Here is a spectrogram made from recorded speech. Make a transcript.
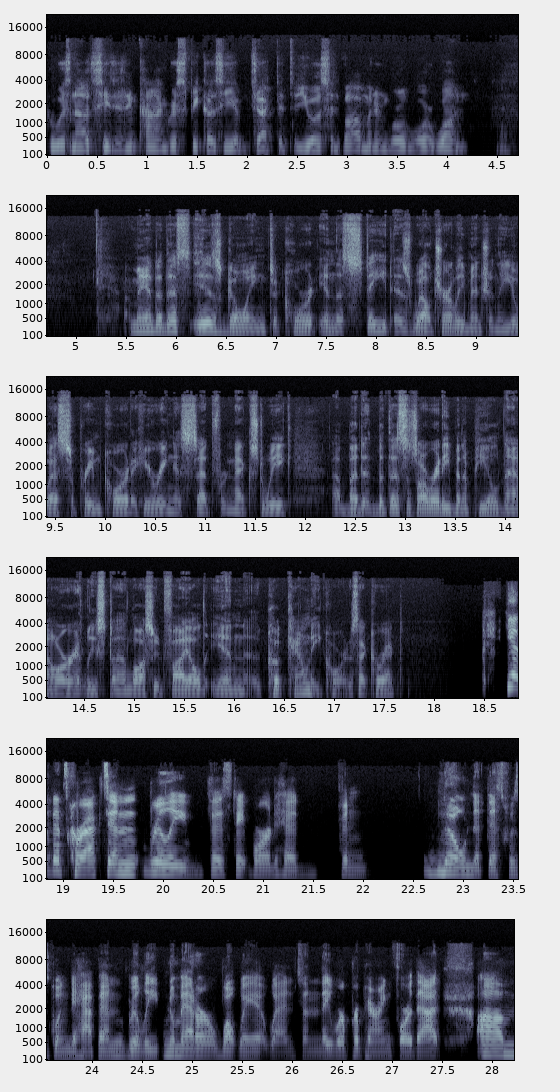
who was not seated in Congress because he objected to U.S. involvement in World War One. Amanda, this is going to court in the state as well. Charlie mentioned the U.S. Supreme Court. A hearing is set for next week, uh, but but this has already been appealed now, or at least a lawsuit filed in Cook County Court. Is that correct? Yeah, that's correct. And really, the state board had been known that this was going to happen really no matter what way it went and they were preparing for that um,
